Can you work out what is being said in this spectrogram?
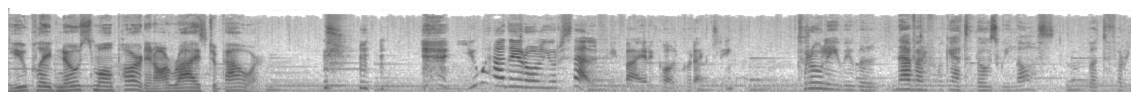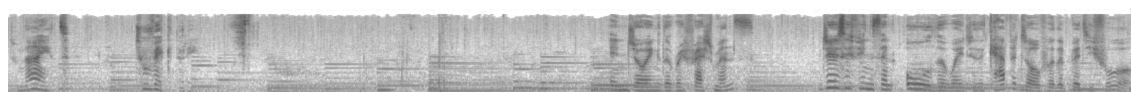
You played no small part in our rise to power. You had a role yourself, if I recall correctly. Truly, we will never forget those we lost. But for tonight, to victory. Enjoying the refreshments? Josephine sent all the way to the capital for the petit four.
